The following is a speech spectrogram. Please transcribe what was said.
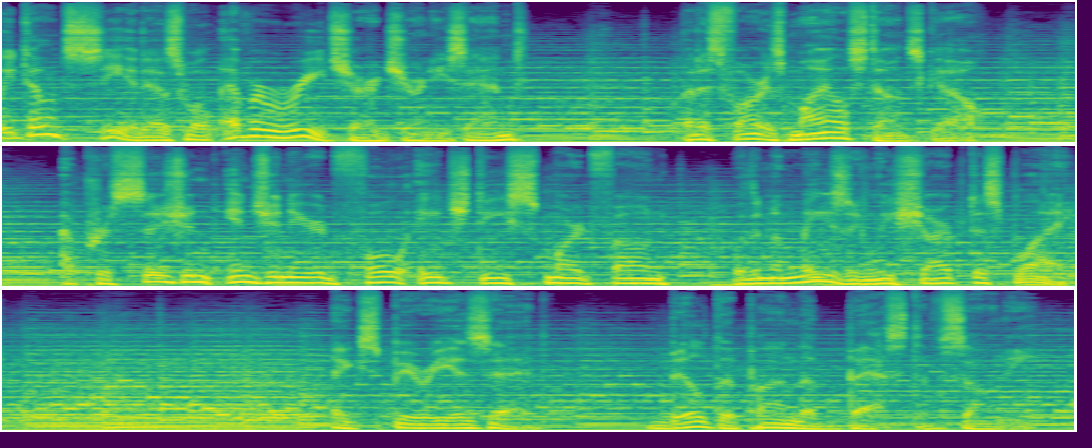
We don't see it as we'll ever reach our journey's end, but as far as milestones go, a precision engineered full HD smartphone with an amazingly sharp display. Xperia Z, built upon the best of Sony.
